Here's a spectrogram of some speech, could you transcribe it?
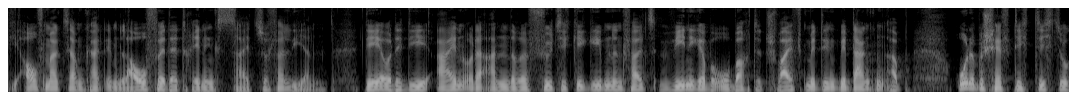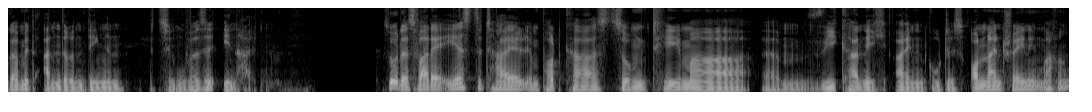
die Aufmerksamkeit im Laufe der Trainingszeit zu verlieren. Der oder die ein oder andere fühlt sich gegebenenfalls weniger beobachtet, schweift mit den Gedanken ab oder beschäftigt sich sogar mit anderen Dingen bzw. Inhalten. So, das war der erste Teil im Podcast zum Thema, ähm, wie kann ich ein gutes Online-Training machen.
